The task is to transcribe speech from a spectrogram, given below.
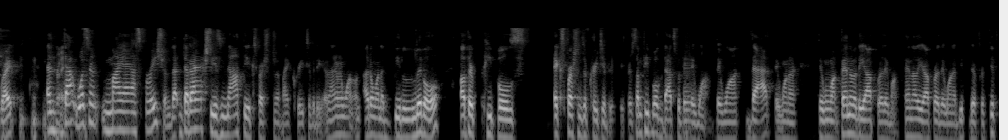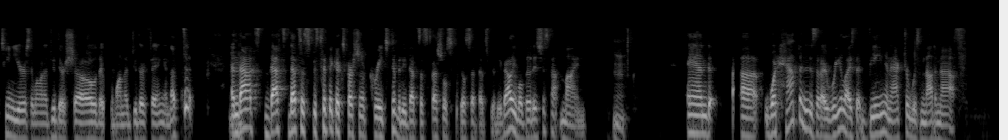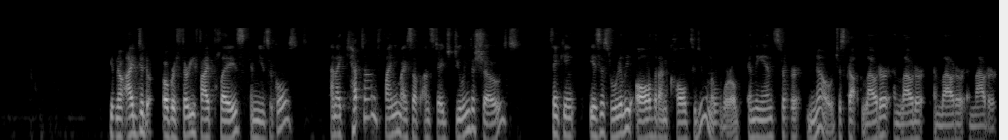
right? and right. that wasn't my aspiration. That that actually is not the expression of my creativity. And I don't want I don't want to belittle other people's expressions of creativity. For some people, that's what they want. They want that. They want to they want Phantom of the Opera. They want Phantom of the Opera. They want to be there for 15 years. They want to do their show. They want to do their thing, and that's it. Mm-hmm. And that's that's that's a specific expression of creativity. That's a special skill set that's really valuable, but it's just not mine. Mm. And uh, what happened is that I realized that being an actor was not enough. You know, I did over 35 plays and musicals, and I kept on finding myself on stage doing the shows, thinking, is this really all that I'm called to do in the world? And the answer, no, just got louder and louder and louder and louder.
